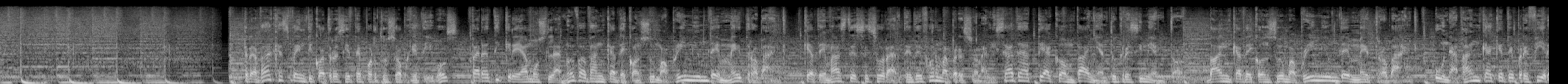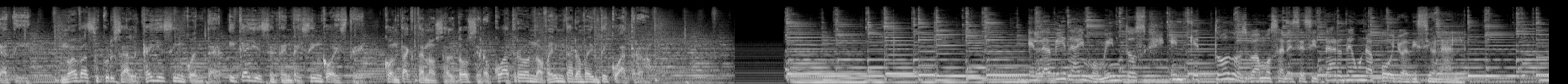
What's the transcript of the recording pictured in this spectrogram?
¿Trabajas 24/7 por tus objetivos? Para ti creamos la nueva banca de consumo premium de Metrobank, que además de asesorarte de forma personalizada, te acompaña en tu crecimiento. Banca de consumo premium de Metrobank, una banca que te prefiere a ti. Nueva sucursal calle 50 y calle 75 Este. Contáctanos al 204-9094. En la vida hay momentos en que todos vamos a necesitar de un apoyo adicional.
